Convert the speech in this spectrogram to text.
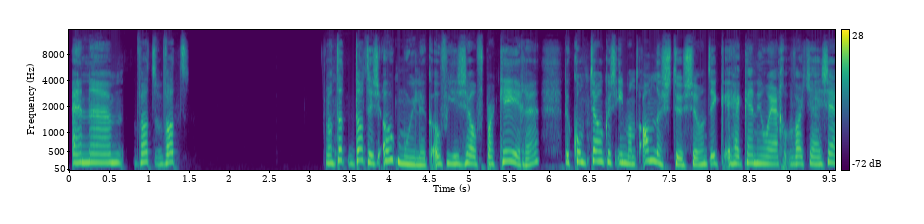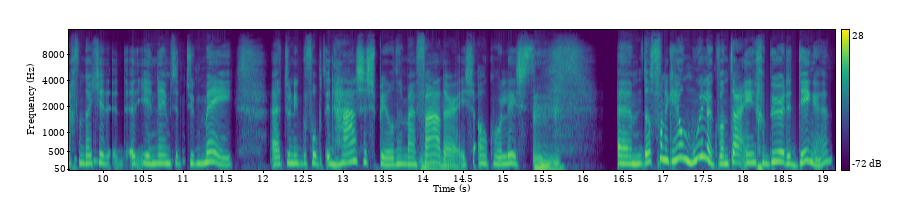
En ehm, wat, wat. Want dat, dat is ook moeilijk, over jezelf parkeren. Er komt telkens iemand anders tussen. Want ik herken heel erg wat jij zegt. Van dat je, je neemt het natuurlijk mee. Eh, toen ik bijvoorbeeld in Hazen speelde, mijn vader is alcoholist. Mhm. Ehm, dat vond ik heel moeilijk, want daarin gebeurden dingen.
